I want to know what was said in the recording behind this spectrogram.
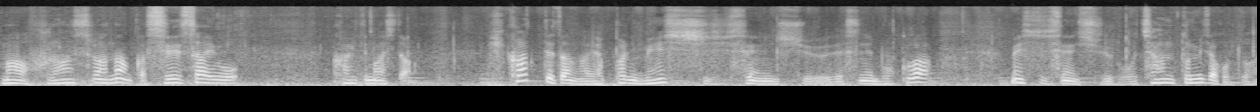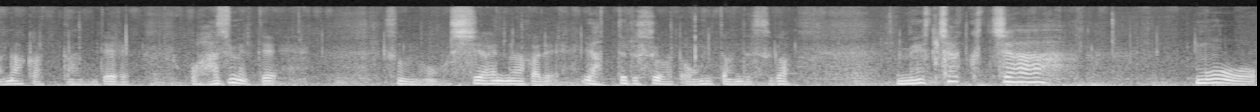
まあ、フランスはなんか制裁を書いてました。光ってたのはやっぱりメッシ選手ですね。僕はメッシ選手をちゃんと見たことがなかったんで初めてその試合の中でやってる姿を見たんですがめちゃくちゃも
